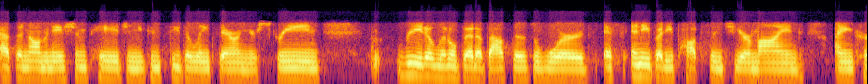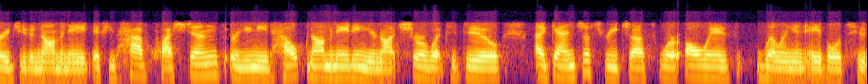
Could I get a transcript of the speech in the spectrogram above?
at the nomination page and you can see the link there on your screen read a little bit about those awards. If anybody pops into your mind, I encourage you to nominate. If you have questions or you need help nominating, you're not sure what to do, again, just reach us. We're always willing and able to,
